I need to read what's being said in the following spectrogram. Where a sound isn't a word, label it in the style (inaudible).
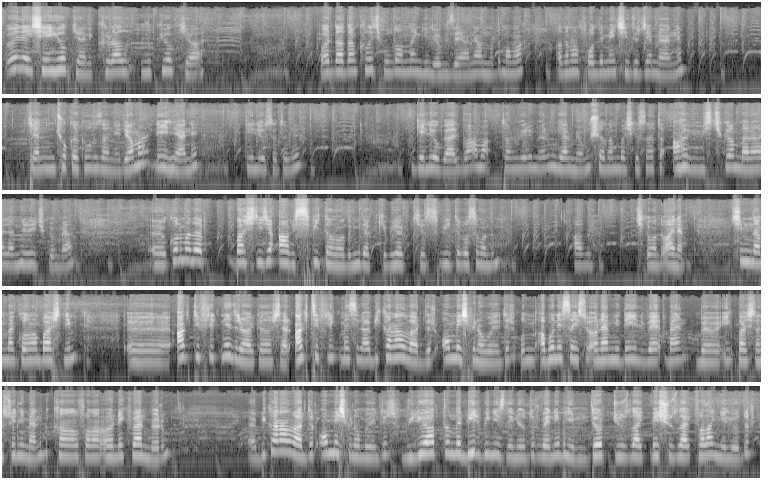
Öyle şey yok yani krallık yok ya. Bu arada adam kılıç buldu ondan geliyor bize yani anladım ama adama fall damage yedireceğim yani. Kendini çok akıllı zannediyor ama değil yani. Geliyorsa tabi. Geliyor galiba ama tam göremiyorum gelmiyormuş adam başkasına (laughs) abi biz çıkıyorum ben hala nereye çıkıyorum ya. Ee, konuma da başlayacağım abi speed almadım bir dakika bir dakika speed'e basamadım. Abi çıkamadım aynen. Şimdiden ben konuma başlayayım. Ee, aktiflik nedir arkadaşlar? Aktiflik mesela bir kanal vardır 15.000 abonedir. Bunun abone sayısı önemli değil ve ben e, ilk baştan söyleyeyim yani bir kanalı falan örnek vermiyorum. Ee, bir kanal vardır 15.000 abonedir. Video attığında 1000 izleniyordur ve ne bileyim 400 like 500 like falan geliyordur.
